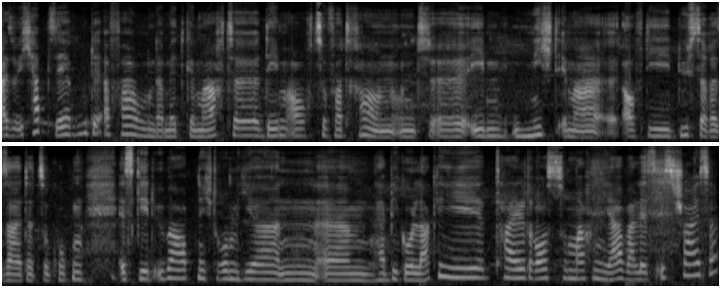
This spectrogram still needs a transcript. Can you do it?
also ich habe sehr gute Erfahrungen damit gemacht, äh, dem auch zu vertrauen und äh, eben nicht immer auf die düstere Seite zu gucken. Es geht überhaupt nicht drum, hier ein ähm, Happy-Go-Lucky-Teil draus zu machen, ja, weil es ist scheiße.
